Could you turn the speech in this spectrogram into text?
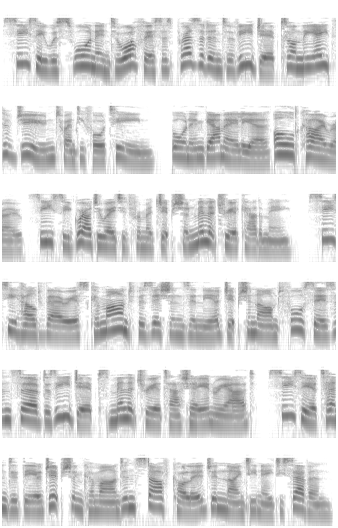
Sisi was sworn into office as President of Egypt on 8 June 2014. Born in Gamaleya, Old Cairo, Sisi graduated from Egyptian Military Academy. Sisi held various command positions in the Egyptian armed forces and served as Egypt's military attaché in Riyadh. Sisi attended the Egyptian Command and Staff College in 1987.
